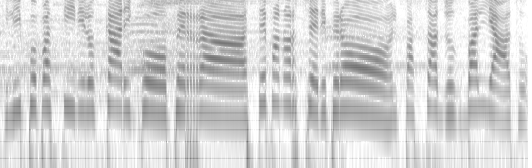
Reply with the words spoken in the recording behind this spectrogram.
Filippo Passini lo scarico per uh, Stefano Arcieri però il passaggio sbagliato.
